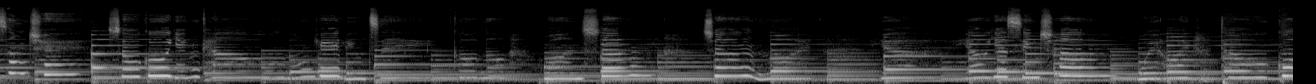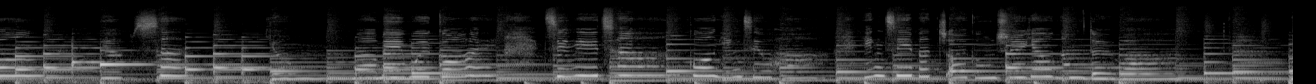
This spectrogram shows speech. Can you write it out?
深处，数孤影靠拢于了寂角落，幻想将来若有一扇窗会开，透光入室，容貌未会改，只差光影照下，影子不再共处幽暗对话，步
